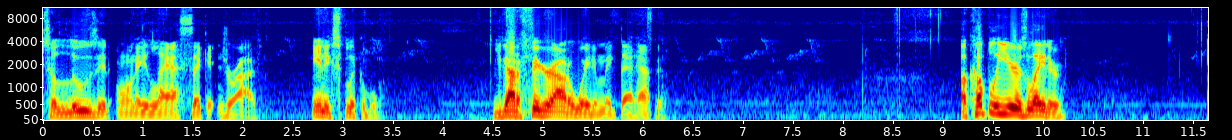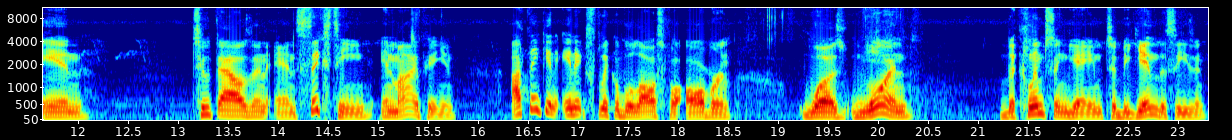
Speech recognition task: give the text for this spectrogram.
to lose it on a last second drive. Inexplicable. You got to figure out a way to make that happen. A couple of years later, in 2016, in my opinion, I think an inexplicable loss for Auburn was one, the Clemson game to begin the season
